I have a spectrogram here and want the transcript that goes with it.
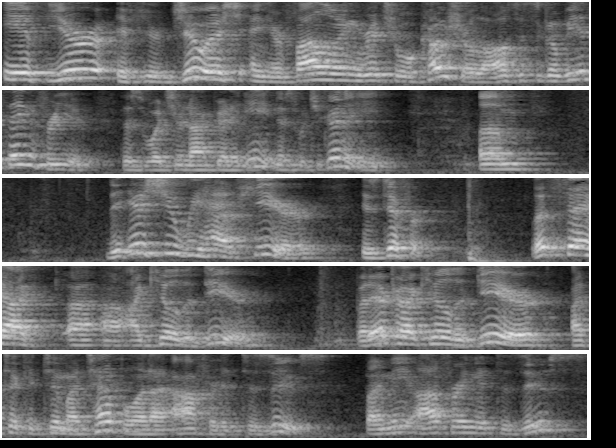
if you're if you're Jewish and you're following ritual kosher laws, this is going to be a thing for you. This is what you're not going to eat, and this is what you're going to eat. Um, the issue we have here is different. Let's say I, uh, I killed a deer, but after I killed a deer, I took it to my temple and I offered it to Zeus. By me offering it to Zeus,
